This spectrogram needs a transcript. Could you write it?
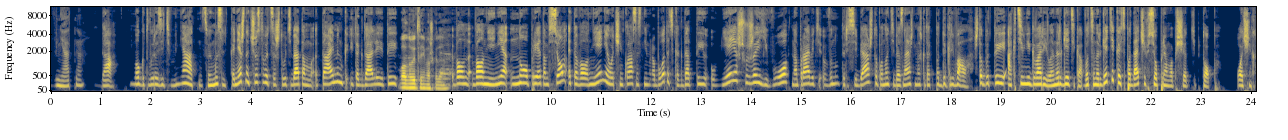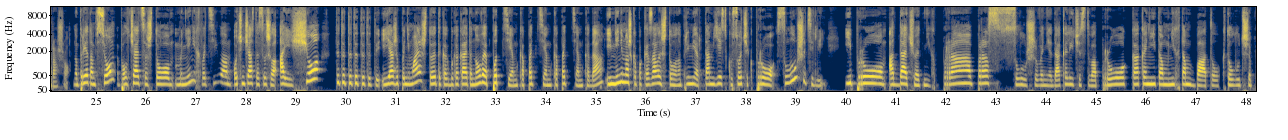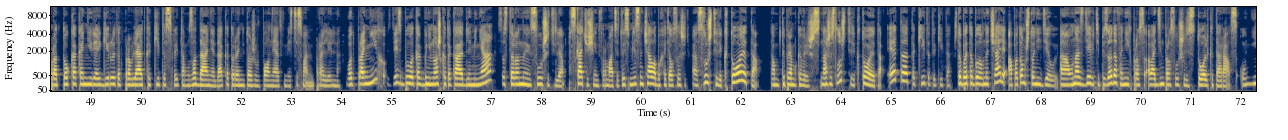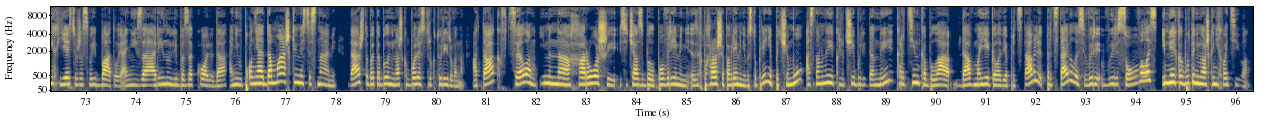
Внятно. Да, могут выразить внятно свою мысль. Конечно, чувствуется, что у тебя там тайминг и так далее, и ты... Волнуется немножко, да. Э, вол... Волнение, но при этом всем это волнение, очень классно с ним работать, когда ты умеешь уже его направить внутрь себя, чтобы оно тебя, знаешь, немножко так подогревало, чтобы ты активнее говорила. Энергетика. Вот с энергетикой, с подачей все прям вообще тип-топ очень хорошо. Но при этом всем получается, что мне не хватило. Очень часто я слышала, а еще ты ты ты ты ты ты ты И я же понимаю, что это как бы какая-то новая подтемка, подтемка, подтемка, да. И мне немножко показалось, что, например, там есть кусочек про слушателей, и про отдачу от них, про прослушивание, да, количество, про как они там, у них там батл, кто лучше, про то, как они реагируют, отправляют какие-то свои там задания, да, которые они тоже выполняют вместе с вами параллельно. Вот про них здесь было как бы немножко такая для меня со стороны слушателя скачущая информация. То есть мне сначала бы хотел услышать, «А, слушатели, кто это? Там ты прям говоришь, наши слушатели, кто это? Это такие-то, такие-то. Чтобы это было в начале, а потом что они делают. А, у нас 9 эпизодов, они их прос... один прослушали столько-то раз. У них есть уже свои батлы, они за Арину либо за Колю, да. Они выполняют домашки вместе с нами да, чтобы это было немножко более структурировано. А так, в целом, именно хороший сейчас был по времени, э, хорошее по времени выступление. Почему? Основные ключи были даны, картинка была, да, в моей голове представили, представилась, выри, вырисовывалась, и мне как будто немножко не хватило.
